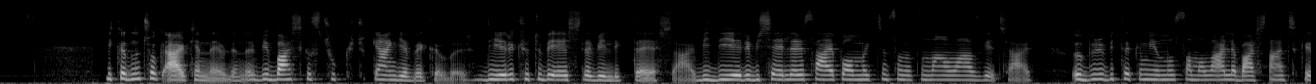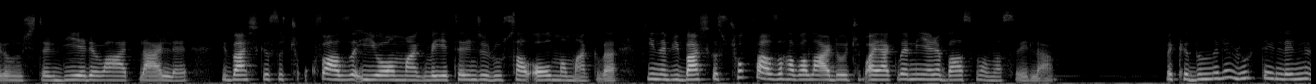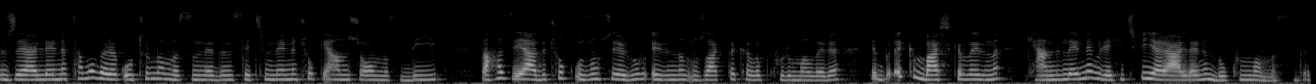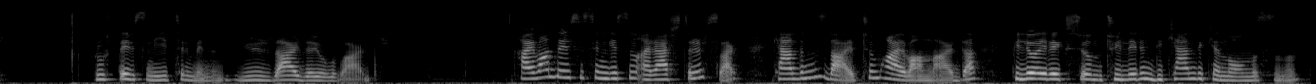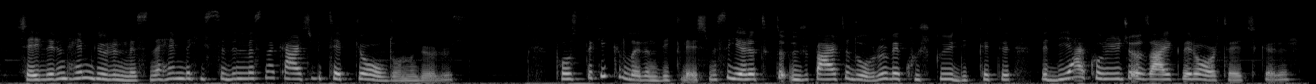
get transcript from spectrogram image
Bir kadın çok erken evlenir. Bir başkası çok küçükken gebe kalır. Diğeri kötü bir eşle birlikte yaşar. Bir diğeri bir şeylere sahip olmak için sanatından vazgeçer. Öbürü bir takım yanılsamalarla baştan çıkarılmıştır. Diğeri vaatlerle. Bir başkası çok fazla iyi olmak ve yeterince ruhsal olmamakla. Yine bir başkası çok fazla havalarda uçup ayaklarını yere basmamasıyla. Ve kadınların ruh derilerinin üzerlerine tam olarak oturmamasının nedeni seçimlerinin çok yanlış olması değil, daha ziyade çok uzun süre ruh evinden uzakta kalıp kurumaları ve bırakın başkalarını kendilerine bile hiçbir yararlarının dokunmamasıdır. Ruh derisini yitirmenin yüzlerce yolu vardır. Hayvan derisi simgesini araştırırsak kendimiz dahil tüm hayvanlarda filoereksiyonu, tüylerin diken diken olmasının, şeylerin hem görülmesine hem de hissedilmesine karşı bir tepki olduğunu görürüz. Posttaki kılların dikleşmesi yaratıkta ürperti doğurur ve kuşkuyu, dikkati ve diğer koruyucu özellikleri ortaya çıkarır.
